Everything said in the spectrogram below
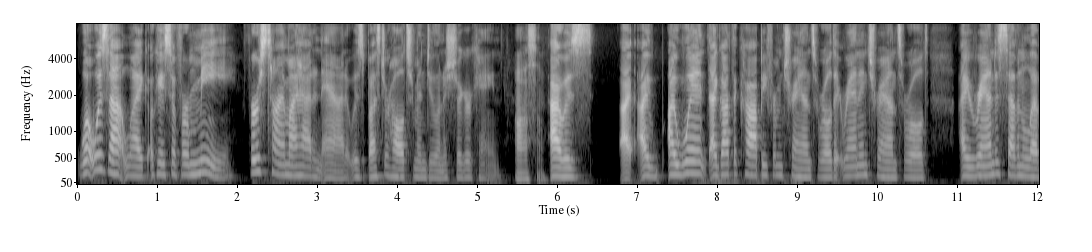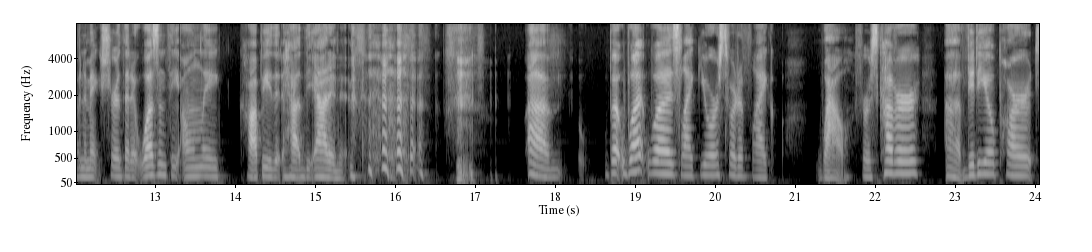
What was that like? Okay, so for me, first time I had an ad, it was Buster Halterman doing a sugar cane. Awesome. I was, I, I, I went, I got the copy from Transworld. It ran in Transworld. I ran to 7 Eleven to make sure that it wasn't the only copy that had the ad in it. um, but what was like your sort of like, wow, first cover, uh, video part,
